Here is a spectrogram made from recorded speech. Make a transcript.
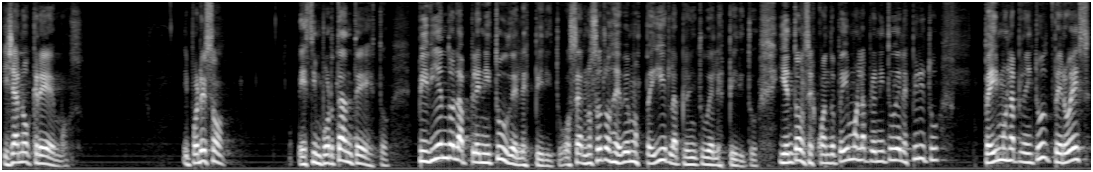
Y ya no creemos. Y por eso es importante esto, pidiendo la plenitud del Espíritu. O sea, nosotros debemos pedir la plenitud del Espíritu. Y entonces, cuando pedimos la plenitud del Espíritu, pedimos la plenitud, pero es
